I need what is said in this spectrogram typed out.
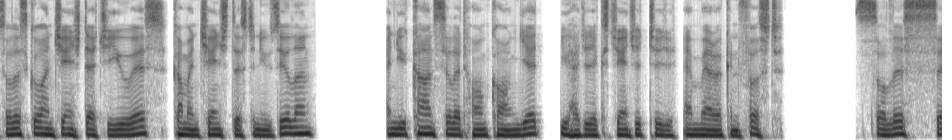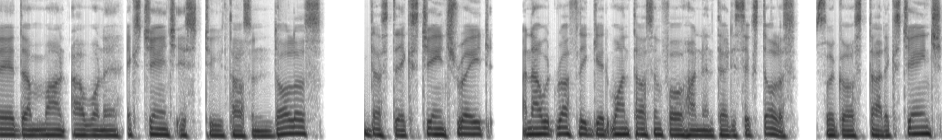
So let's go and change that to US. Come and change this to New Zealand. And you can't sell at Hong Kong yet. You had to exchange it to American first. So let's say the amount I want to exchange is $2,000. That's the exchange rate. And I would roughly get $1,436. So go start exchange.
